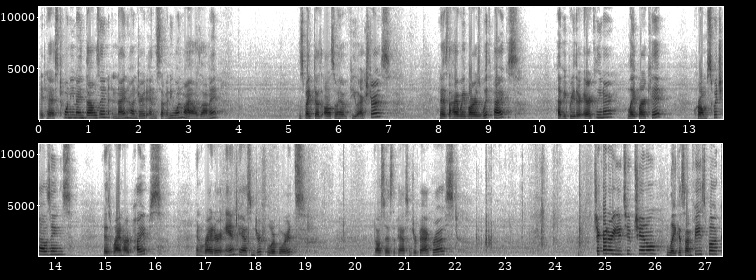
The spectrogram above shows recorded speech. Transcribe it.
It has 29,971 miles on it. This bike does also have a few extras. It has the highway bars with pegs, heavy breather air cleaner, light bar kit, chrome switch housings. It has Rinehart pipes and rider and passenger floorboards. It also has the passenger backrest. Check out our YouTube channel, like us on Facebook,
